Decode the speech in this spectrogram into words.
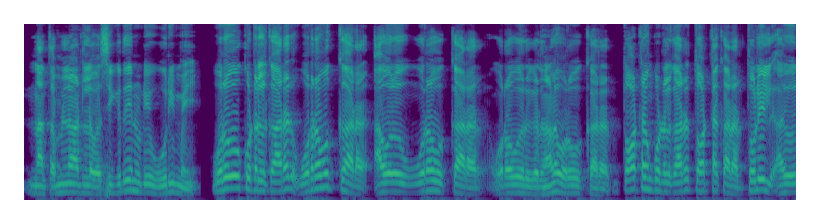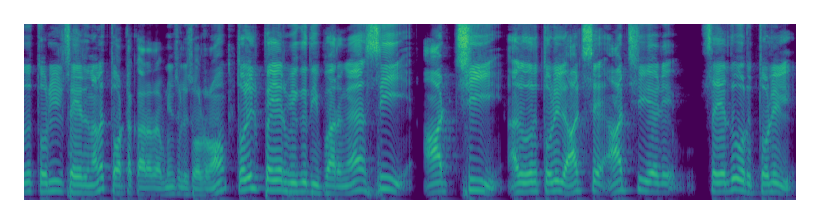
நான் தமிழ்நாட்டில் வசிக்கிறது என்னுடைய உரிமை. உறவு கூட்டல்காரர் உறவுக்காரர். அவர் உறவுக்காரர். உறவு இருக்கிறதுனால உறவுக்காரர். தோட்டம் கூட்டல்காரர் தோட்டக்காரர். தொழில் அது வந்து தொழில் செய்யறதுனால தோட்டக்காரர் அப்படின்னு சொல்லி சொல்றோம். தொழில் பெயர் விகுதி பாருங்க. சி ஆட்சி. அது ஒரு தொழில். ஆட்சி ஆட்சி அடி- செய்யறது ஒரு தொழில்.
